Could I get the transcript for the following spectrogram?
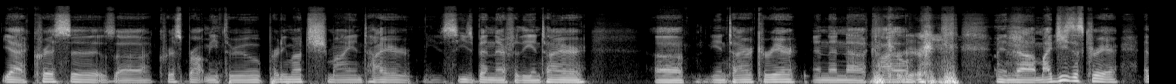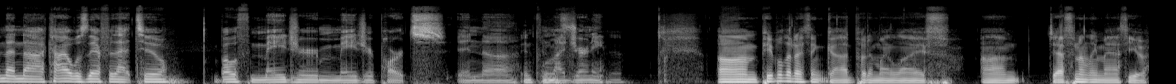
Yeah, Chris is. Uh, Chris brought me through pretty much my entire. He's he's been there for the entire, uh, the entire career, and then uh, Kyle and uh, my Jesus career, and then uh, Kyle was there for that too. Both major major parts in uh, in my journey. Yeah. Um, people that I think God put in my life, um, definitely Matthew.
